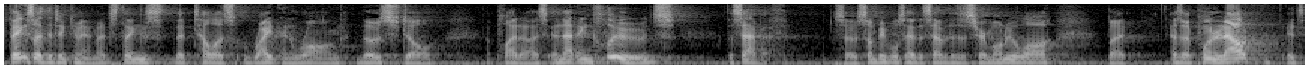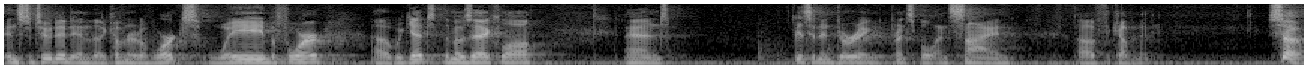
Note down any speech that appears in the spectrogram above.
things like the Ten Commandments, things that tell us right and wrong, those still apply to us. And that includes the Sabbath. So some people say the Sabbath is a ceremonial law, but as I pointed out, it's instituted in the covenant of works way before uh, we get the Mosaic law, and it's an enduring principle and sign of the covenant. So,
